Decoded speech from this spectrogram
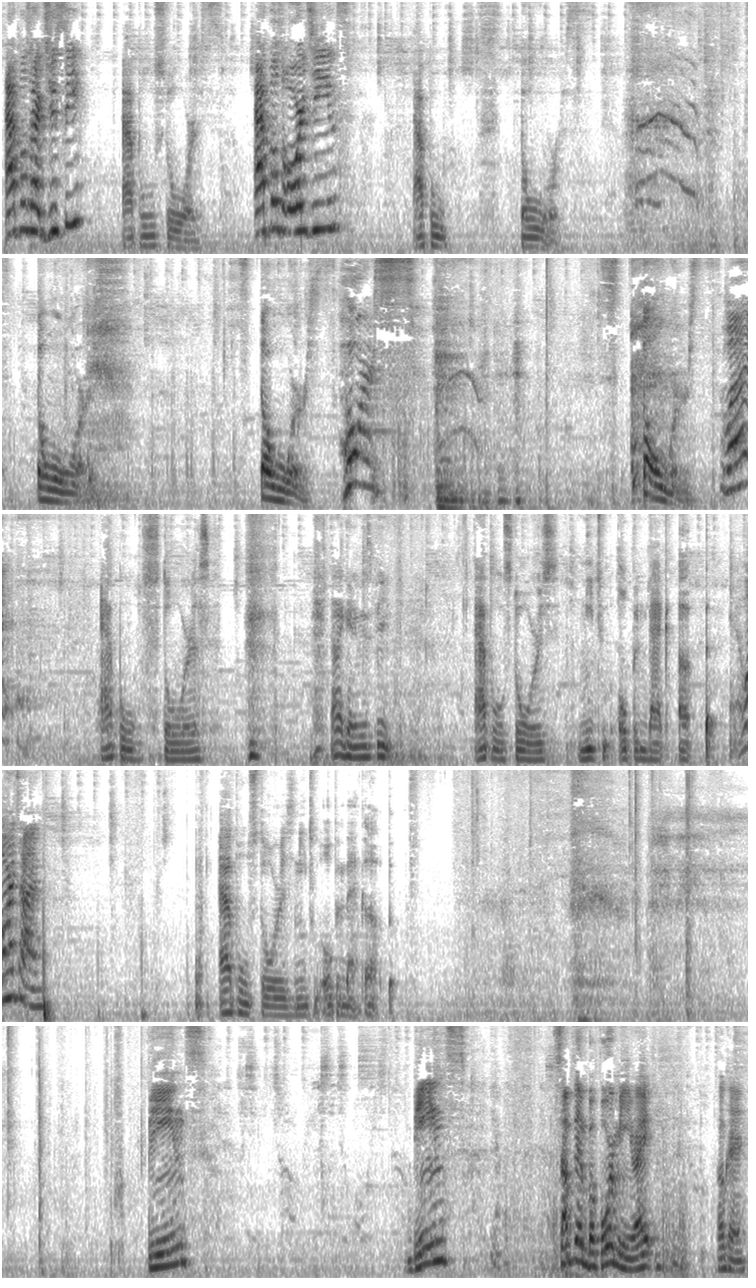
Apples are juicy. Apple stores. Apples or jeans. Apple stores. Stores. Stores. Horse. Stores. What? Apple stores. I can't even speak. Apple stores need to open back up. One more time. Apple stores need to open back up. Beans. Beans. Something before me, right? Okay.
